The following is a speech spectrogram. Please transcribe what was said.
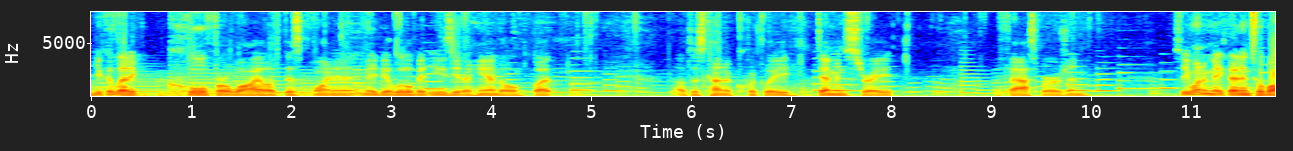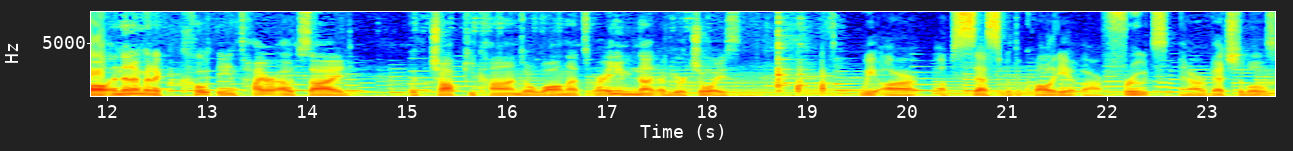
You could let it cool for a while at this point and it may be a little bit easier to handle, but I'll just kind of quickly demonstrate the fast version. So you want to make that into a ball and then I'm going to coat the entire outside with chopped pecans or walnuts or any nut of your choice. We are obsessed with the quality of our fruits and our vegetables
